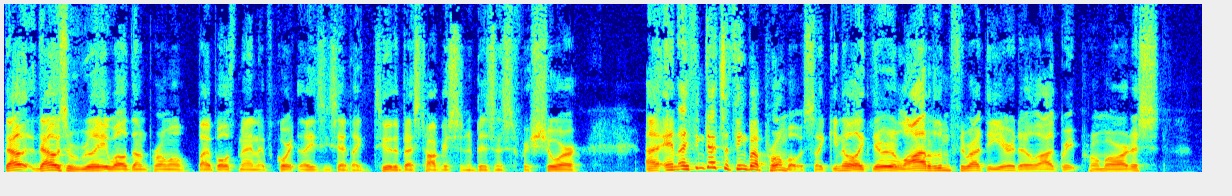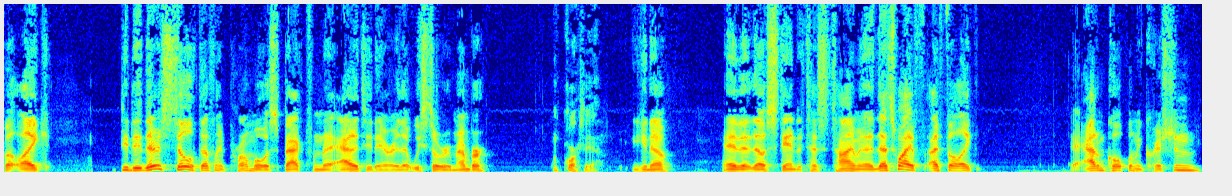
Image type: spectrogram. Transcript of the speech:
That that was a really well done promo by both men. Of course, as he said, like two of the best talkers in the business for sure. Uh, and I think that's the thing about promos. Like you know, like there are a lot of them throughout the year. There are a lot of great promo artists, but like, dude, there's still definitely promos back from the Attitude Era that we still remember. Of course, yeah. You know, and that, will stand the test of time. And that's why I, I felt like Adam Copeland and Christian,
